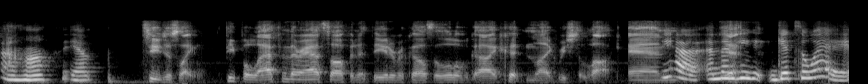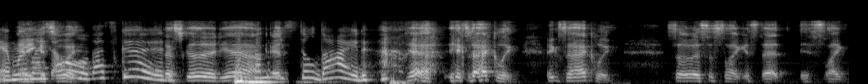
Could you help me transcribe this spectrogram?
Uh huh. Yep. To just like people laughing their ass off in a theater because the little guy couldn't like reach the lock. And yeah, and then yeah. he gets away, and we're and like, "Oh, away. that's good. That's good." Yeah, somebody and, still died. yeah, exactly, exactly. So it's just like it's that it's like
